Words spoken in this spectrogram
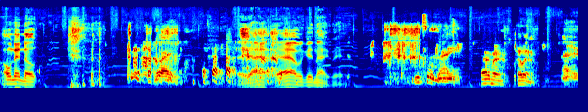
On that note, Right. hey, I, have, yeah, have a good night, man. You too, man. Hey man, Hey,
